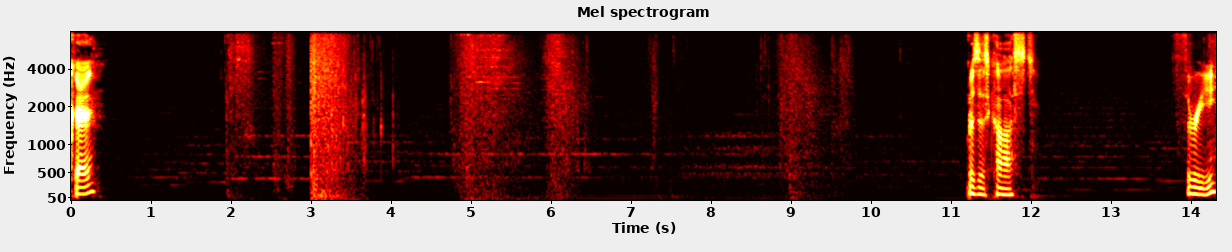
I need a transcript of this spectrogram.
Okay. What does this cost? Three.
